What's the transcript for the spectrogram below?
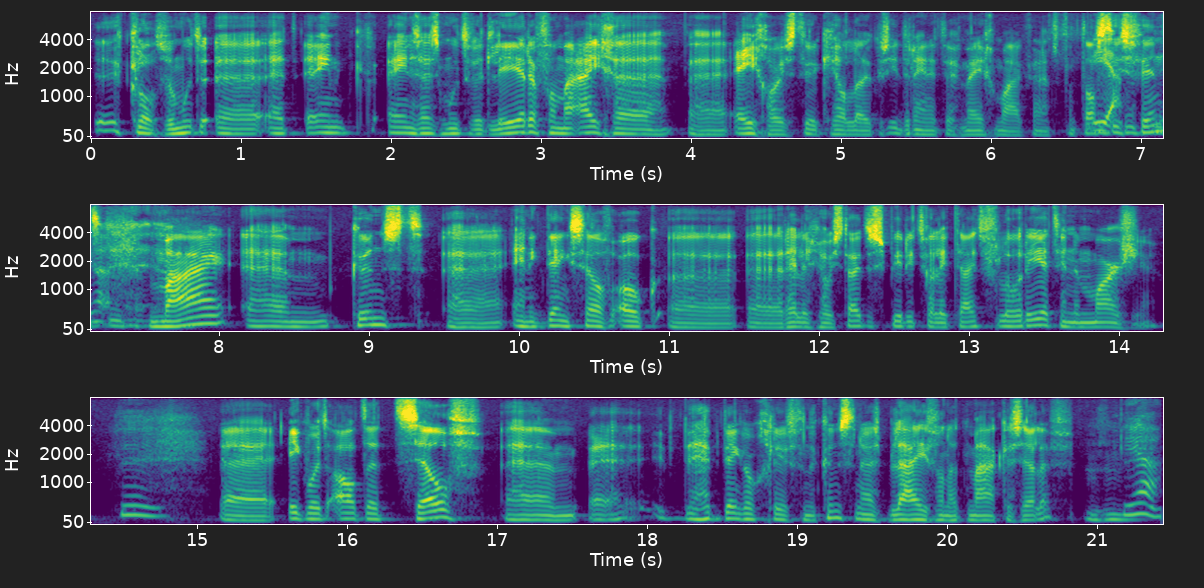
Eh, klopt, we moeten eh, het een, enerzijds moeten we het leren. Voor mijn eigen eh, ego is natuurlijk heel leuk als iedereen het heeft meegemaakt en het fantastisch Ja. vindt. Ja, ja, ja. Maar ehm, kunst eh, en ik denk zelf ook eh, eh, religiositeit en spiritualiteit floreert in een marge. Hmm. Eh, ik word altijd zelf, ehm, eh, dat heb ik denk ik ook geleerd van de kunstenaars, blij van het maken zelf. Mhm. Ja.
